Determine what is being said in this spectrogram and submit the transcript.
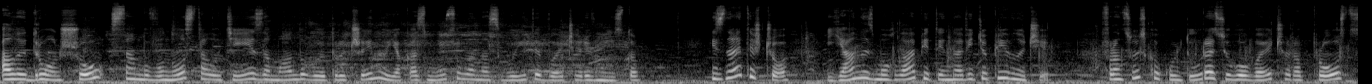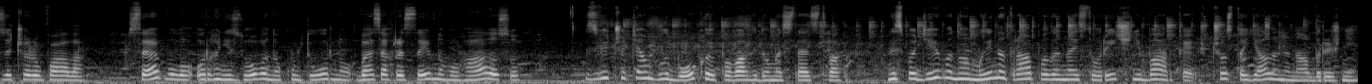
але дрон-шоу саме воно стало тією заманливою причиною, яка змусила нас вийти ввечері в місто. І знаєте що? Я не змогла піти навіть опівночі. Французька культура цього вечора просто зачарувала. Все було організовано культурно, без агресивного галасу, з відчуттям глибокої поваги до мистецтва. Несподівано ми натрапили на історичні барки, що стояли на набережній.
